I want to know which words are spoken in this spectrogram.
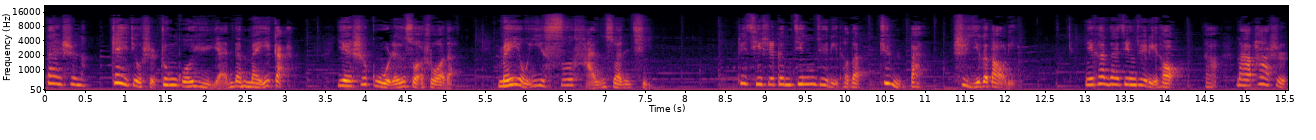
但是呢，这就是中国语言的美感，也是古人所说的“没有一丝寒酸气”。这其实跟京剧里头的俊扮是一个道理。你看，在京剧里头啊，哪怕是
